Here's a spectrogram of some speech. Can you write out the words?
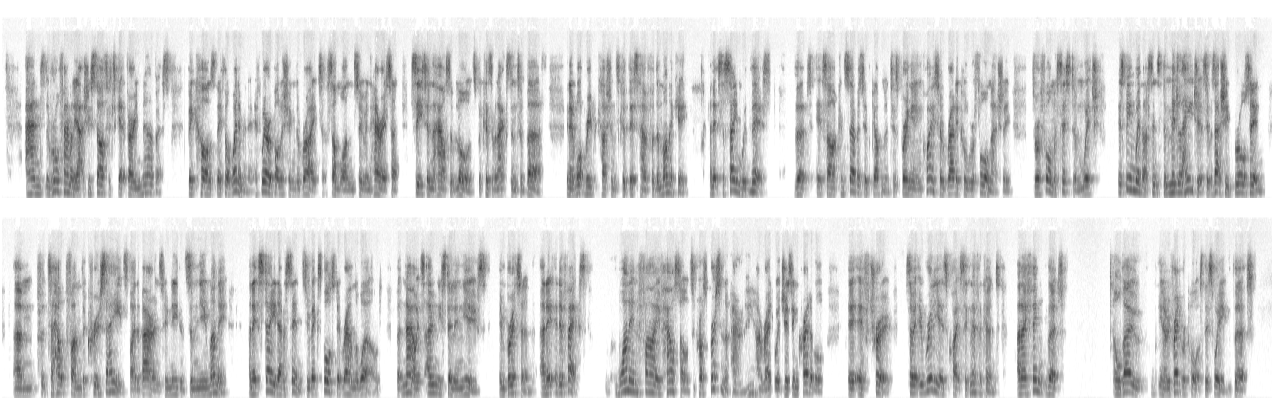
And the royal family actually started to get very nervous because they thought, wait a minute, if we're abolishing the right of someone to inherit a seat in the House of Lords because of an accident of birth, you know, what repercussions could this have for the monarchy? And it's the same with this, that it's our conservative government is bringing quite a radical reform, actually, to reform a system which has been with us since the Middle Ages. It was actually brought in um, for, to help fund the Crusades by the barons who needed some new money. And it's stayed ever since. We've exported it around the world but now it's only still in use in Britain, and it, it affects one in five households across Britain. Apparently, I read, which is incredible if true. So it really is quite significant, and I think that although you know we've read reports this week that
